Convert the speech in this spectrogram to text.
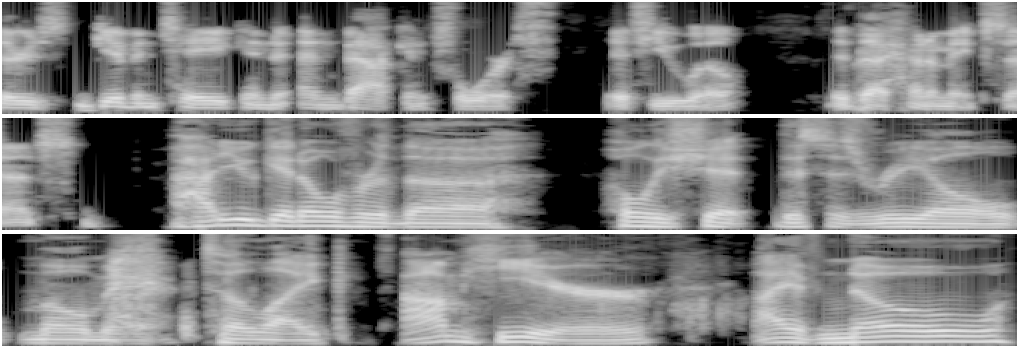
there's give and take and, and back and forth, if you will. If that kind of makes sense. How do you get over the holy shit, this is real moment to like, I'm here. I have no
